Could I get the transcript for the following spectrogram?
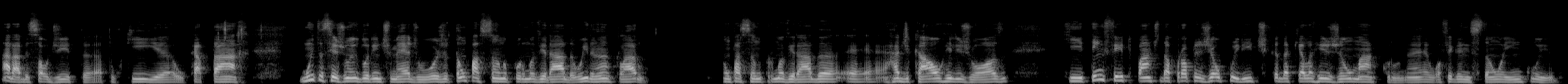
A Arábia Saudita, a Turquia, o Catar, muitas regiões do Oriente Médio hoje estão passando por uma virada, o Irã, claro, estão passando por uma virada é, radical religiosa que tem feito parte da própria geopolítica daquela região macro, né, o Afeganistão aí incluído.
